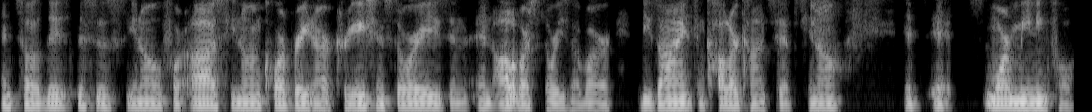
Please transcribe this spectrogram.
And so this this is you know for us you know incorporating our creation stories and and all of our stories of our designs and color concepts you know it, it's more meaningful.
